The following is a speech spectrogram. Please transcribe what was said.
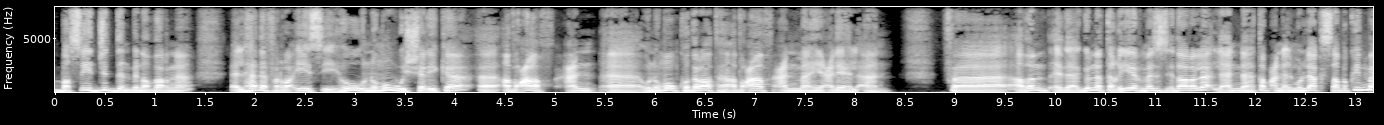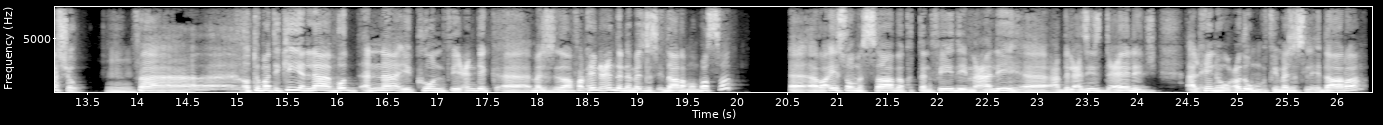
بسيط جدا بنظرنا. الهدف الرئيسي هو نمو الشركة آه، أضعاف عن آه، ونمو قدراتها أضعاف عن ما هي عليه الآن. فأظن إذا قلنا تغيير مجلس إدارة لا لأنه طبعا الملاك السابقين مشوا. فأوتوماتيكيا لابد أن يكون في عندك آه، مجلس إدارة. فالحين عندنا مجلس إدارة مبسط. رئيسهم السابق التنفيذي معاليه عبد العزيز دعيلج الحين هو عضو في مجلس الإدارة.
